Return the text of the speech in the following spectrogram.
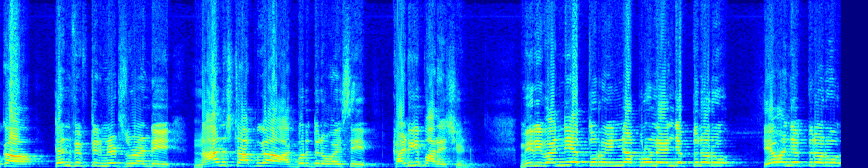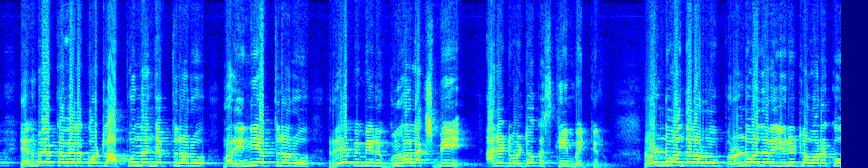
ఒక టెన్ ఫిఫ్టీన్ మినిట్స్ చూడండి నాన్ స్టాప్గా అక్బరుద్దీన్ వయసి కడిగి పారేసిండు. మీరు ఇవన్నీ చెప్తున్నారు ఇన్ని అప్పులు ఉన్నాయని చెప్తున్నారు. ఏమని చెప్తున్నారు? ఎనభై ఒక్క వేల కోట్ల అప్పు ఉందని చెప్తున్నారు. మరి ఇన్ని చెప్తున్నారు? రేపు మీరు గృహలక్ష్మి అనేటువంటి ఒక స్కీమ్ పెట్టిరు రెండు వందల రెండు వందల యూనిట్ల వరకు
